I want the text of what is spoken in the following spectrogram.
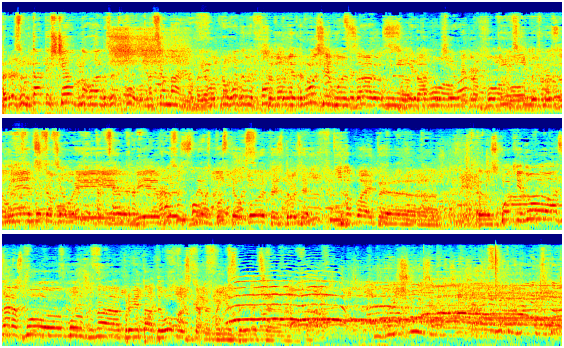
результати ще одного екзитполу національного. Його проводили фонд. Шановні друзі, ми зараз дамо мікрофон Володимиру Зеленському і ви ви з ним поспілкуєтесь, друзі. Давайте е, спокій. Ну а зараз можна привітати оплесками, мені здається. Гучніше, гучніше.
